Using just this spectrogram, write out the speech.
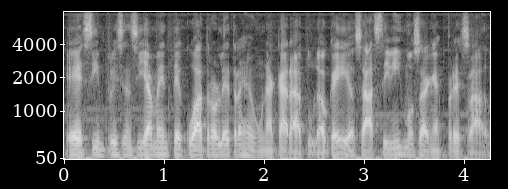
eh, simple y sencillamente cuatro cuatro letras en una carátula, ¿ok? O sea, así mismo se han expresado.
